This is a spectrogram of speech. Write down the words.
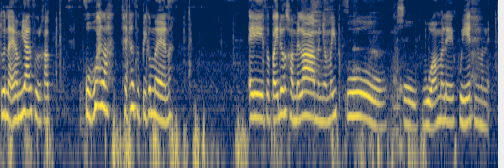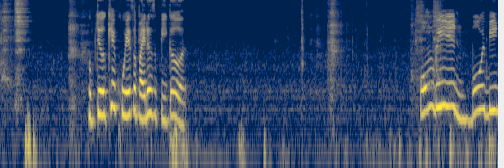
ตัวไหนทำยากสุดครับ ผมว่าละไททันสปิเกอร์แมนนะไอสไปเดอร์คาเมล่ามันยังไม่โผล่โผล่หัวมาเลยเควสมันเนี่ยผมเจอแค่เควสสไปเดอร์สปีกเกอร์ผมบินโบยบิน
